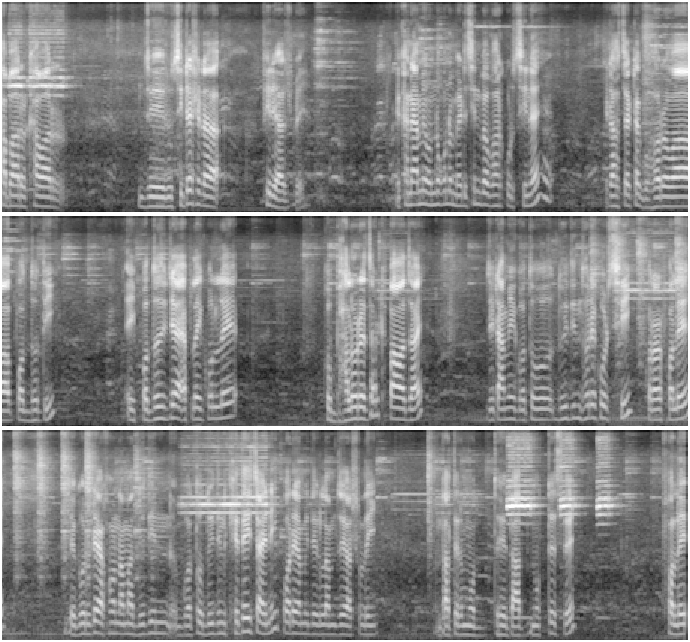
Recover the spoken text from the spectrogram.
খাবার খাওয়ার যে রুচিটা সেটা ফিরে আসবে। এখানে আমি অন্য কোনো মেডিসিন ব্যবহার করছি না, এটা হচ্ছে একটা ঘরোয়া পদ্ধতি। এই পদ্ধতিটা অ্যাপ্লাই করলে খুব ভালো রেজাল্ট পাওয়া যায়। যেটা আমি গত দুই দিন ধরে করছি, করার ফলে যে গরুটা এখন আমার দুই দিন, গত দুই দিন খেতেই চায়নি পরে আমি দেখলাম যে আসলেই দাঁতের মধ্যে দাঁত নড়তেছে। ফলে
